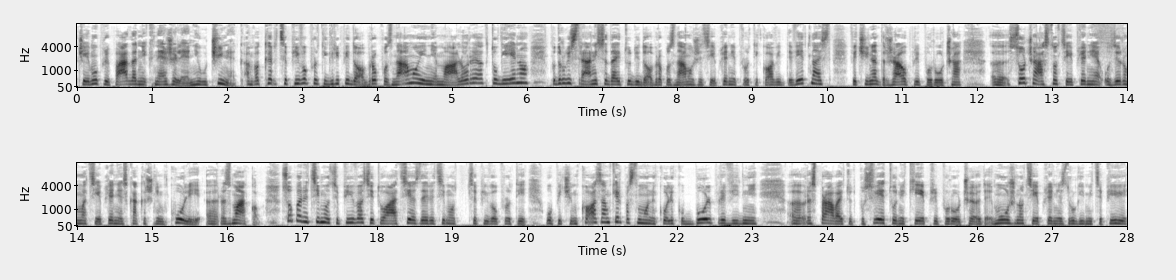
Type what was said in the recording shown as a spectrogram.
čemu pripada nek neželeni učinek. Ampak ker cepivo proti gripi dobro poznamo in je malo reaktogeno, po drugi strani sedaj tudi dobro poznamo že cepljenje proti COVID-19, večina držav priporoča eh, sočasno cepljenje oziroma cepljenje s kakršnim koli razmakom. So pa recimo cepiva situacije, zdaj recimo cepivo proti opičjim kozam, kjer pa smo nekoliko bolj previdni. Eh, Razprava je tudi po svetu, nekje priporočajo, da je možno cepljenje z drugimi cepivi,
